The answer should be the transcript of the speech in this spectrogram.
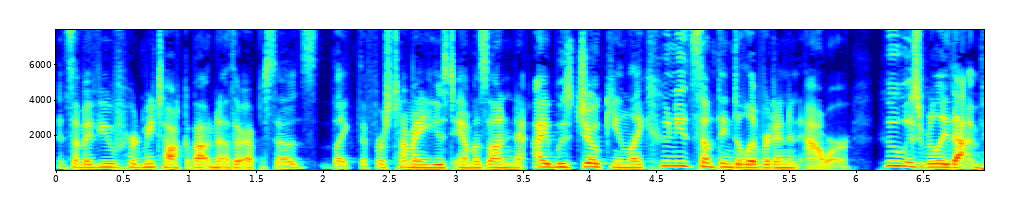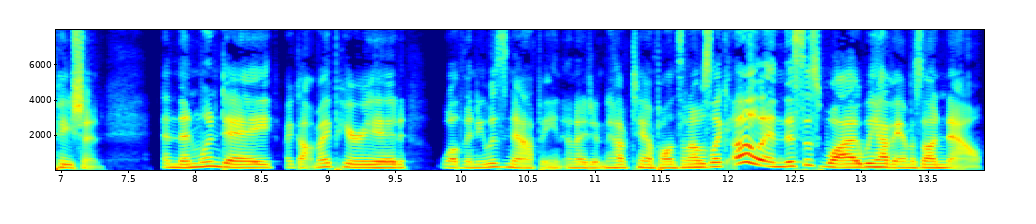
and some of you have heard me talk about in other episodes like the first time i used amazon i was joking like who needs something delivered in an hour? Who is really that impatient? And then one day i got my period while vinny was napping and i didn't have tampons. And i was like oh and this is why we have amazon now.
